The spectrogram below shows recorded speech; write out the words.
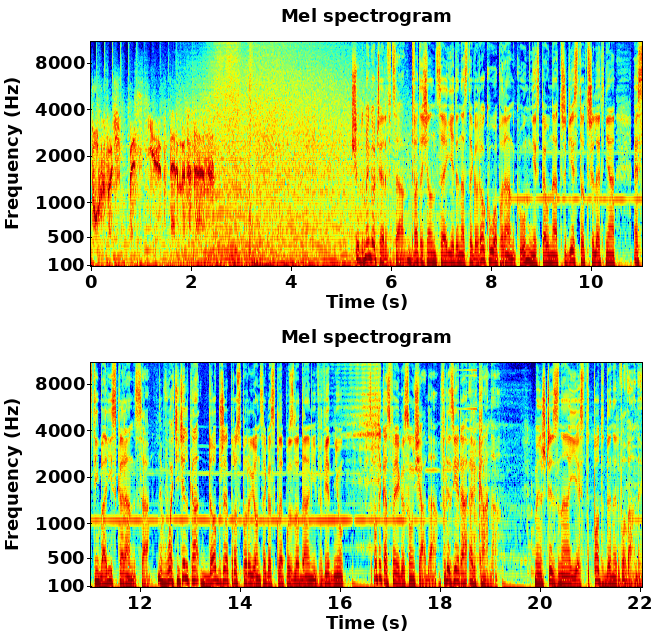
Dorwać bestie w RMFFM. 7 czerwca 2011 roku o poranku niespełna 33-letnia Estibalis Carranza, właścicielka dobrze prosperującego sklepu z lodami w Wiedniu, spotyka swojego sąsiada, fryzjera Erkana. Mężczyzna jest poddenerwowany.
